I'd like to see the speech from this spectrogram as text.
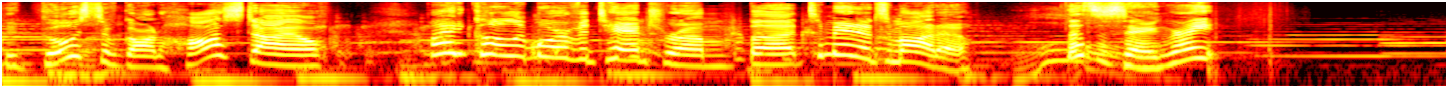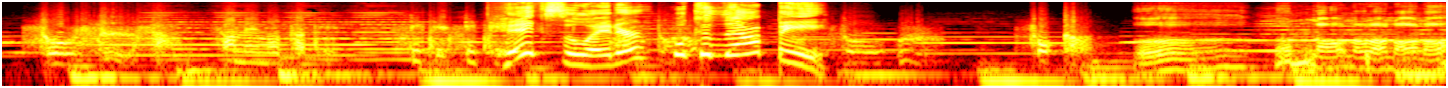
The ghosts have gone hostile. I'd call it more of a tantrum, but tomato tomato. That's a saying, right? Pixelator? What could that be? Uh, no, no, no, no, no.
